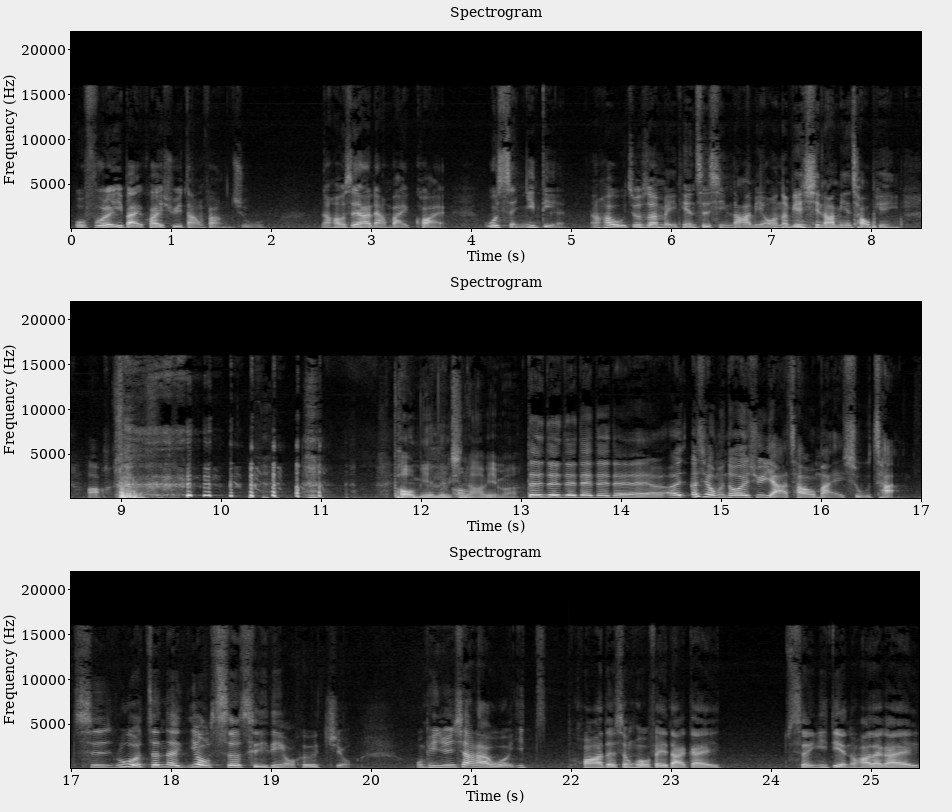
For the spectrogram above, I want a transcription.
我付了一百块去当房租，然后剩下两百块我省一点，然后我就算每天吃辛拉面，哦，那边辛拉面超便宜，好。泡面那个辛拉面吗？哦？对对对对对对，而而且我们都会去亚超买蔬菜吃。如果真的又奢侈一点，有喝酒，我平均下来我一花的生活费大概省一点的话，大概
